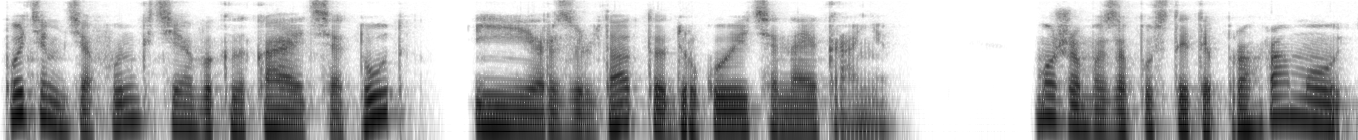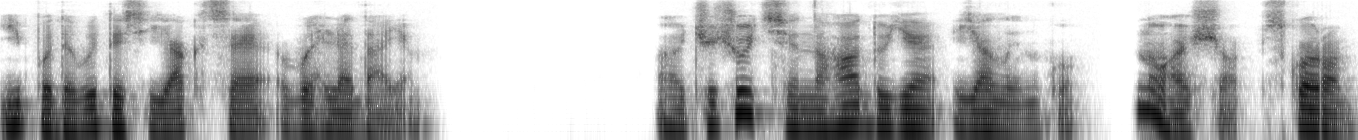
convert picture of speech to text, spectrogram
Потім ця функція викликається тут, і результат друкується на екрані. Можемо запустити програму і подивитись, як це виглядає. Е, Чуть-чуть нагадує ялинку. Ну а що, скоро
